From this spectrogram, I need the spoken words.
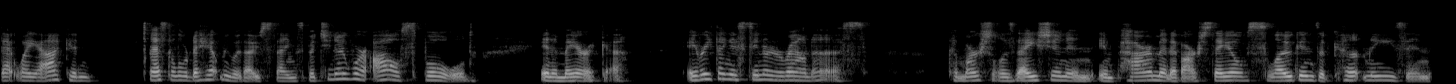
That way I can ask the Lord to help me with those things. But you know, we're all spoiled in America. Everything is centered around us. Commercialization and empowerment of ourselves, slogans of companies, and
